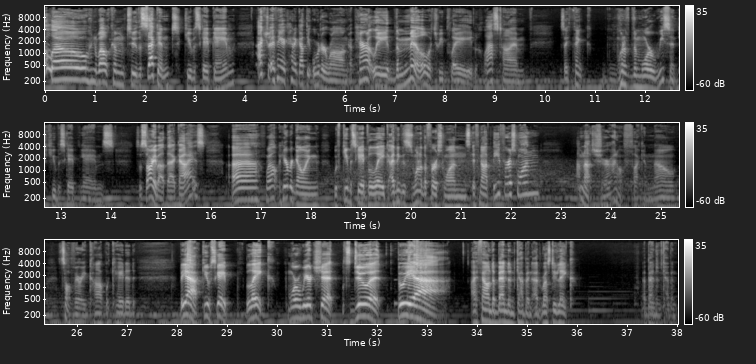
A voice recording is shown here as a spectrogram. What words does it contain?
Hello, and welcome to the second Cube Escape game. Actually, I think I kind of got the order wrong. Apparently, The Mill, which we played last time, is, I think, one of the more recent Cube Escape games. So sorry about that, guys. Uh, well, here we're going with Cube Escape the Lake. I think this is one of the first ones, if not the first one. I'm not sure. I don't fucking know. It's all very complicated. But yeah, Cube Escape, Lake, more weird shit. Let's do it. Booyah! I found abandoned cabin at Rusty Lake. Abandoned cabin.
